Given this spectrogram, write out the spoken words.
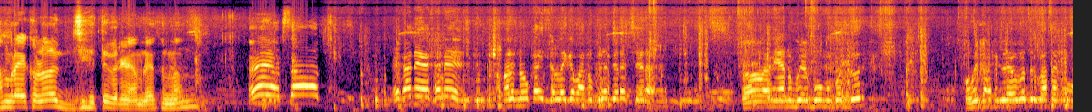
আমরা এখনও যেতে পারি না আমরা এখনও। এখানে এখানে। আমার নৌকায় লাগে মানুষ করে রাখছে না। আমি আনু বমু কর দূর। ওই বাকি লোক দূর কথা কম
